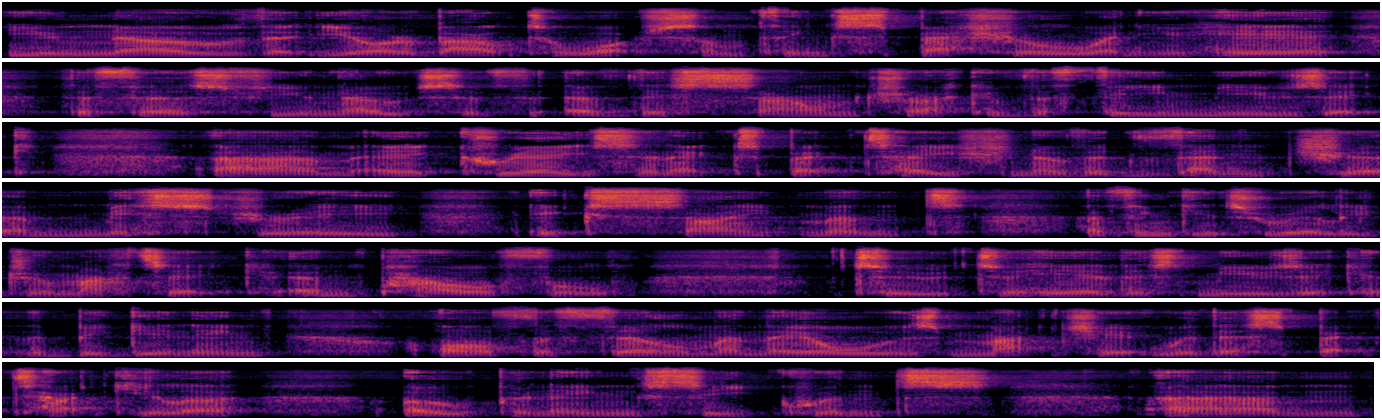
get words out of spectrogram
You know that you're about to watch something special when you hear the first few notes of, of this soundtrack, of the theme music. Um, it creates an expectation of adventure, mystery, excitement. I think it's really dramatic and powerful to, to hear this music at the beginning of the film, and they always match it with a spectacular opening sequence. Um,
